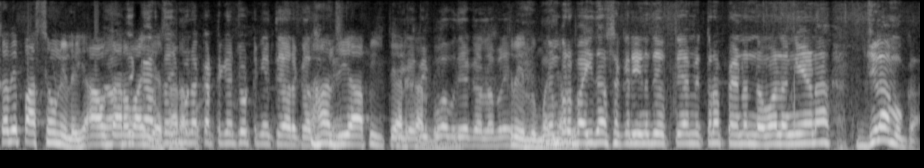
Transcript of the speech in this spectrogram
ਕਦੇ ਪਾਸਿਓਂ ਨਹੀਂ ਲਈ ਆਪਦਾ ਰਵਾ ਹੀ ਹੈ ਹੀ ਸਾਰਾ। ਮਨਾ ਕੱਟੀਆਂ ਝੋਟੀਆਂ ਤਿਆਰ ਕਰ ਹਾਂਜੀ ਆਪ ਹੀ ਤਿਆਰ ਕਰਦੇ ਬਹੁਤ ਵਧੀਆ ਗੱਲ ਆ ਮੱਝਾਂ ਨੰਬਰ 22 ਦਾ ਸਕਰੀਨ ਦੇ ਉੱਤੇ ਆ ਮਿੱਤਰੋ ਪਿੰਡ ਨਵਾਂ ਲੰਗਿਆਣਾ ਜ਼ਿਲ੍ਹਾ ਮੋਗਾ।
